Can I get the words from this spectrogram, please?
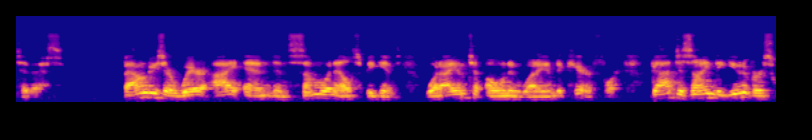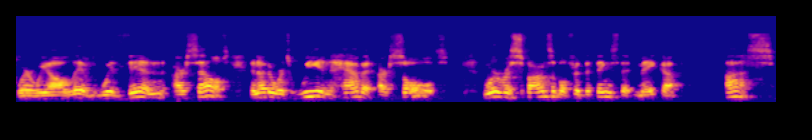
to this. Boundaries are where I end and someone else begins, what I am to own and what I am to care for. God designed the universe where we all live within ourselves. In other words, we inhabit our souls. We're responsible for the things that make up us.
